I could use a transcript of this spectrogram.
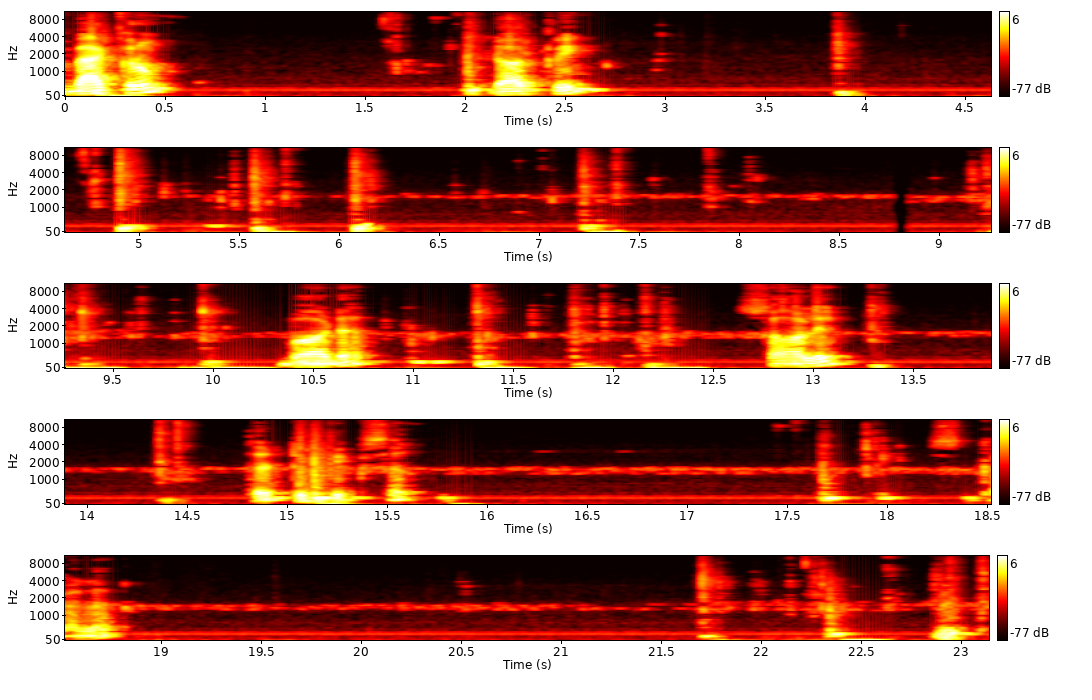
Background, dark green, border solid 30 pixel color width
